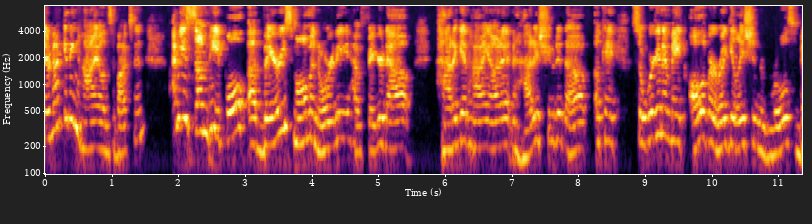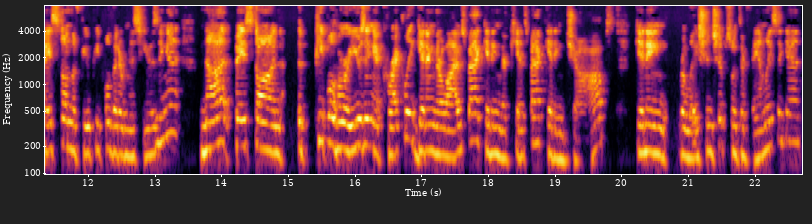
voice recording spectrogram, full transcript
they're not getting high on Suboxone. I mean, some people, a very small minority, have figured out how to get high on it and how to shoot it up. Okay, so we're going to make all of our regulation rules based on the few people that are misusing it, not based on the people who are using it correctly getting their lives back, getting their kids back, getting jobs, getting relationships with their families again.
